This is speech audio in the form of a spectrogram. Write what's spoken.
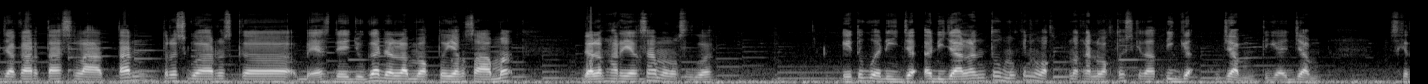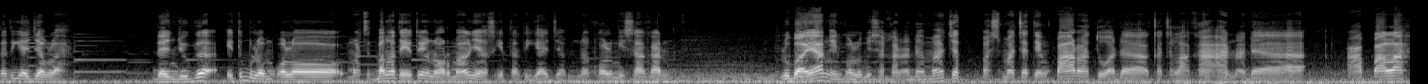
Jakarta Selatan terus gue harus ke BSD juga dalam waktu yang sama dalam hari yang sama maksud gue itu gue di, di jalan tuh mungkin wak, makan waktu sekitar 3 jam 3 jam. Sekitar 3 jam lah. Dan juga itu belum kalau macet banget ya itu yang normalnya sekitar 3 jam. Nah kalau misalkan lu bayangin kalau misalkan ada macet pas macet yang parah tuh ada kecelakaan ada apalah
